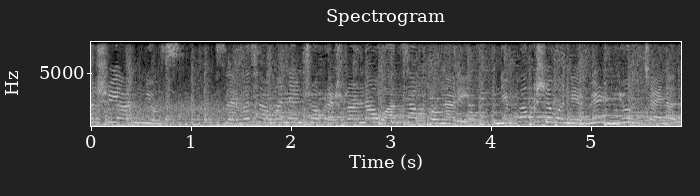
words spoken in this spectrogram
महाश्रियान न्यूज. सर्वसामान्यांच्या प्रश्नांना वाचाप फोडणारे निपक्ष व निर्भीड न्यूज चॅनल.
